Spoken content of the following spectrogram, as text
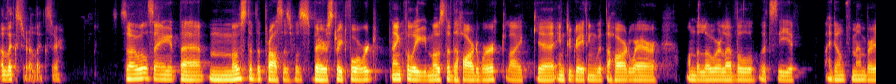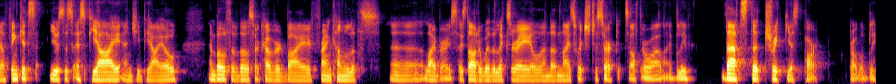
Elixir Elixir? So I will say that most of the process was very straightforward. Thankfully, most of the hard work, like uh, integrating with the hardware on the lower level, let's see if I don't remember. I think it's uses SPI and GPIO, and both of those are covered by Frank Hunleth's uh, libraries. I started with Elixir Ale, and then I switched to circuits after a while. I believe that's the trickiest part, probably.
